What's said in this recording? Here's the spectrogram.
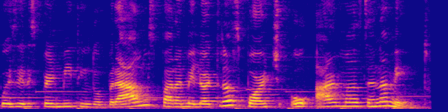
pois eles permitem dobrá-los para melhor transporte ou armazenamento.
